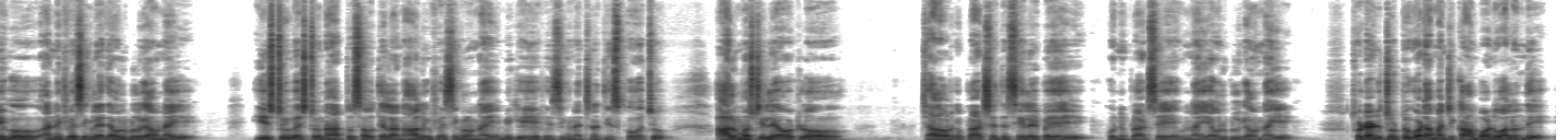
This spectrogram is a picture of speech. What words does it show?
మీకు అన్ని ఫేసింగ్లు అయితే అవైలబుల్గా ఉన్నాయి. ఈస్ట్ వెస్ట్ నార్త్ సౌత్ ఇలా నాలుగు ఫేసింగ్లు ఉన్నాయి. మీకు ఏ ఫేసింగ్ నచ్చినా తీసుకోవచ్చు. ఆల్మోస్ట్ ఈ లేఅవుట్లో చాలా వరకు ప్లాట్స్ అయితే సేల్ అయిపోయాయి. కొన్ని ప్లాట్సే ఉన్నాయి అవైలబుల్గా ఉన్నాయి. చూడండి చుట్టూ కూడా మంచి కాంపౌండ్ వాల్ ఉంది.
